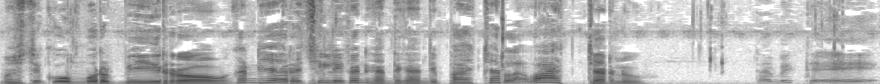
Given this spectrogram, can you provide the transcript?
Mesti ku umur piro? Kan si arek cilik kan ganti-ganti pacar lah wajar lho. Tapi dek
